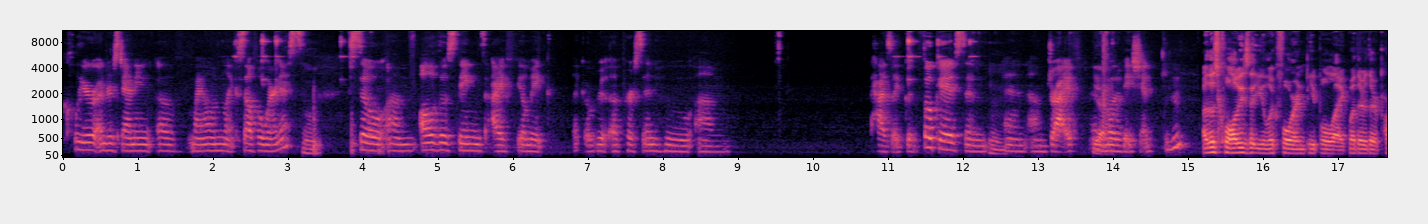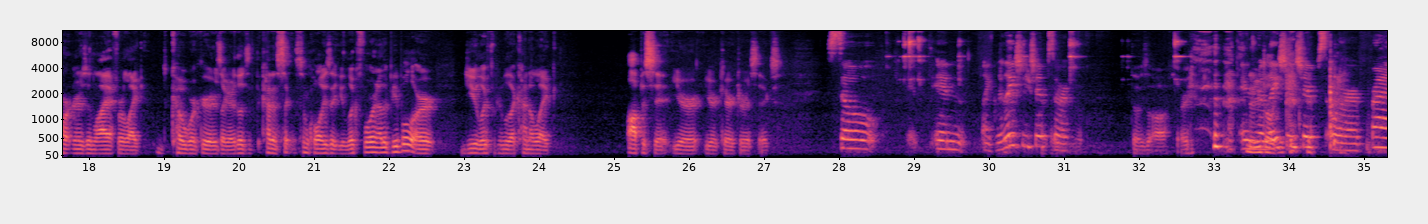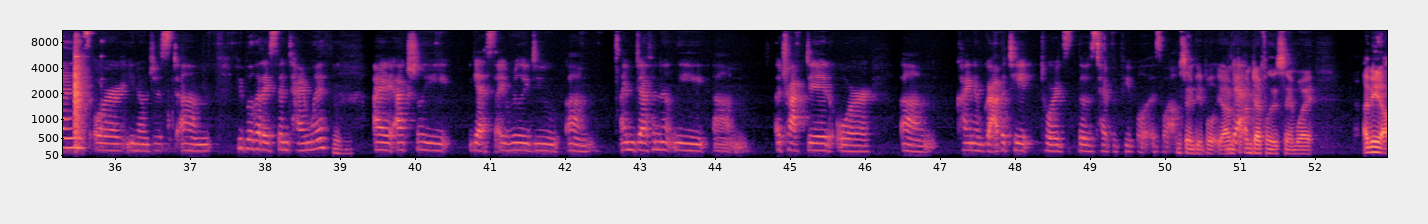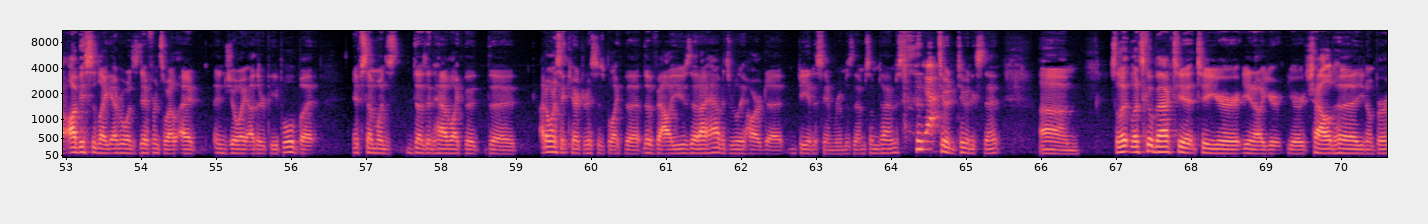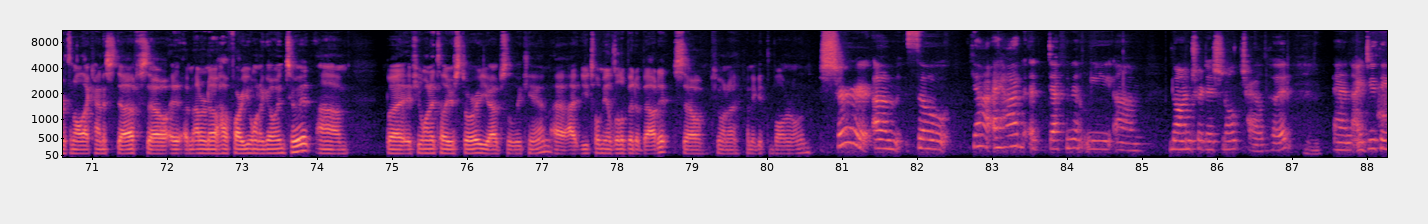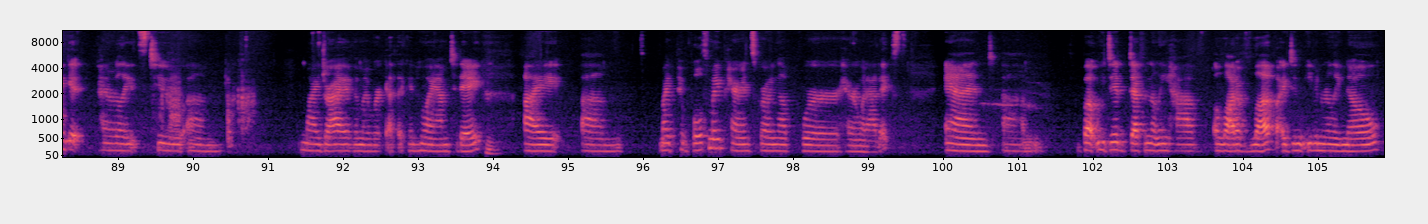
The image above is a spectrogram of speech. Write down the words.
clear understanding of my own like self awareness. Mhm. So um, all of those things I feel make like a, re- a person who um, has a good focus and Mm. and um, drive and Yeah. motivation. hmm Are those qualities that you look for in people, like whether they're partners in life or like coworkers? Like, are those kind of some qualities that you look for in other people, or do you look for people that kind of like opposite your your characteristics? So in like relationships or those off. Sorry. in relationships or friends or you know just um, people that I spend time with, Mhm. I actually yes, I really do. Um, I'm definitely um, attracted or um, kind of gravitate towards those type of people as well. Same people. Yeah, I'm, Yeah. I'm definitely the same way. I mean, obviously, like everyone's different, so I, I enjoy other people. But if someone's doesn't have like the the I don't want to say characteristics, but like the the values that I have, it's really hard to be in the same room as them sometimes. Yeah. to to an extent. Um, so let, let's go back to to your you know your your childhood, you know, birth and all that kind of stuff. So I, I don't know how far you want to go into it. Um, but if you want to tell your story, you absolutely can. Uh, I, you told me a little bit about it, so if you want to kind of get the ball rolling. Sure. Um, so yeah, I had a definitely um, non-traditional childhood, Mhm. and I do think it kind of relates to um, my drive and my work ethic and who I am today. Mhm. I um, my both my parents growing up were heroin addicts, and um, but we did definitely have a lot of love. I didn't even really know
